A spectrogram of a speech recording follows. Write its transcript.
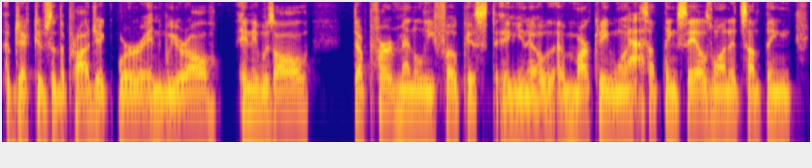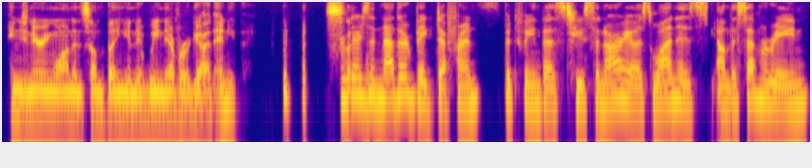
objectives of the project were, and we were all and it was all departmentally focused. Uh, you know, marketing wanted yeah. something, sales wanted something, engineering wanted something, and we never got anything. so. There's another big difference between those two scenarios. One is on the submarine.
